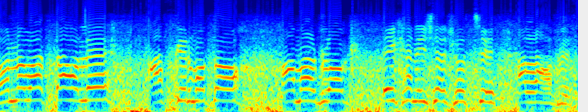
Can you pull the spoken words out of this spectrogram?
ধন্যবাদ তাহলে, আজকের মতো আমার ব্লগ এখানেই শেষ হচ্ছে। আল্লাহ হাফেজ।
